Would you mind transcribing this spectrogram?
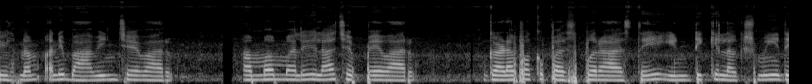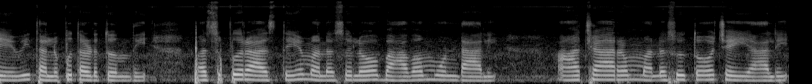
చిహ్నం అని భావించేవారు. అమ్మమ్మలు ఇలా చెప్పేవారు. గడపకు పసుపు రాస్తే ఇంటికి లక్ష్మీదేవి తలుపు తడుతుంది. పసుపు రాస్తే మనసులో భావం ఉండాలి. ఆచారం మనసుతో చెయ్యాలి.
